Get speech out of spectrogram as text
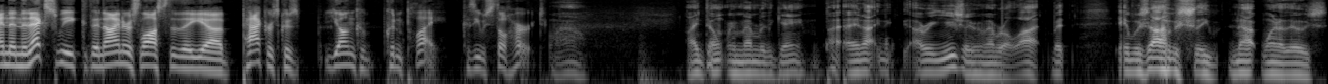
and then the next week the Niners lost to the uh, Packers because Young could, couldn't play because he was still hurt. Wow, I don't remember the game, I, and I I usually remember a lot, but it was obviously not one of those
